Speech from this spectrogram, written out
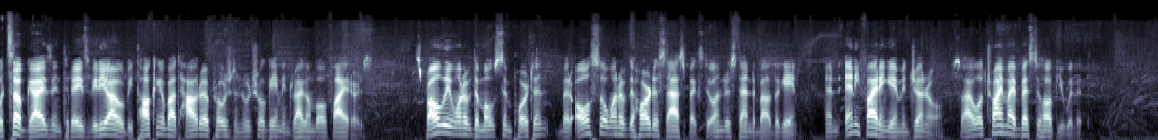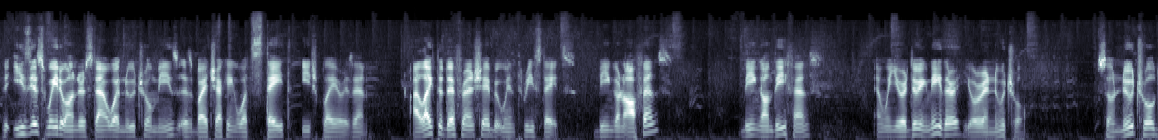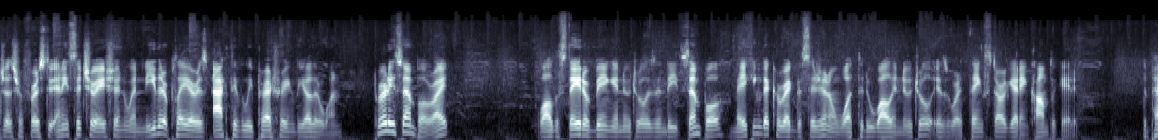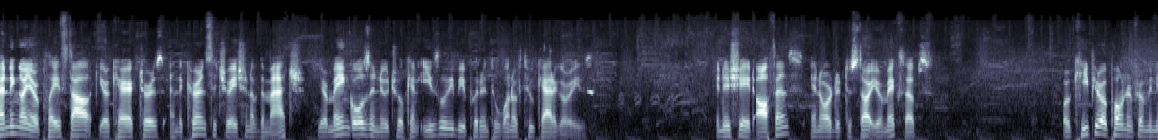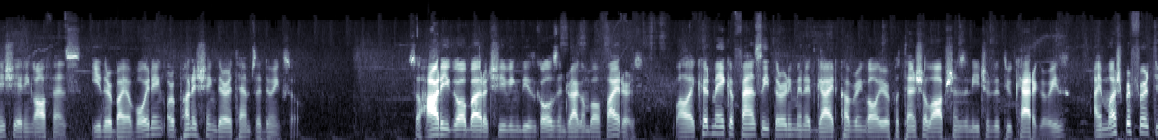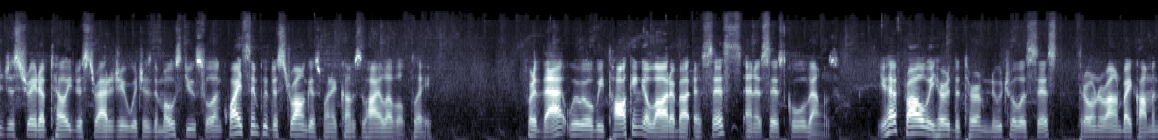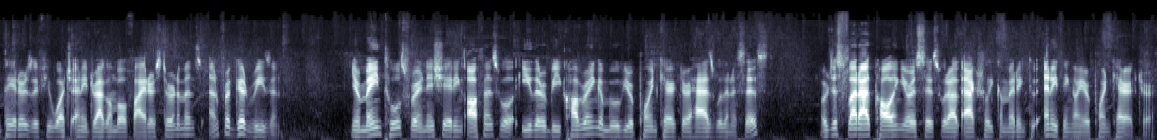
What's up guys, in today's video I will be talking about how to approach the neutral game in Dragon Ball FighterZ. It's probably one of the most important, but also one of the hardest aspects to understand about the game, and any fighting game in general, so I will try my best to help you with it. The easiest way to understand what neutral means is by checking what state each player is in. I like to differentiate between three states, being on offense, being on defense, and when you're doing neither, you're in neutral. So neutral just refers to any situation when neither player is actively pressuring the other one. Pretty simple, right? While the state of being in neutral is indeed simple, making the correct decision on what to do while in neutral is where things start getting complicated. Depending on your playstyle, your characters, and the current situation of the match, your main goals in neutral can easily be put into one of two categories. Initiate offense in order to start your mix-ups, or keep your opponent from initiating offense, either by avoiding or punishing their attempts at doing so. So how do you go about achieving these goals in Dragon Ball FighterZ? While I could make a fancy 30 minute guide covering all your potential options in each of the two categories, I much prefer to just straight up tell you the strategy which is the most useful and quite simply the strongest when it comes to high level play. For that, we will be talking a lot about assists and assist cooldowns. You have probably heard the term neutral assist thrown around by commentators if you watch any Dragon Ball FighterZ tournaments, and for good reason. Your main tools for initiating offense will either be covering a move your point character has with an assist, or just flat out calling your assist without actually committing to anything on your point character.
